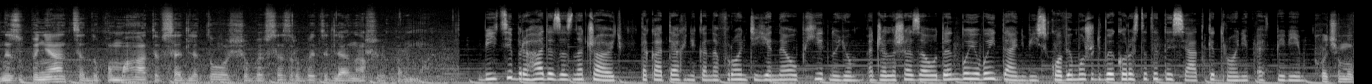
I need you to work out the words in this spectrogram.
не зупинятися, допомагати все для того, щоб все зробити для нашої перемоги. Бійці бригади зазначають, така техніка на фронті є необхідною, адже лише за один бойовий день військові можуть використати десятки дронів FPV. Хочемо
